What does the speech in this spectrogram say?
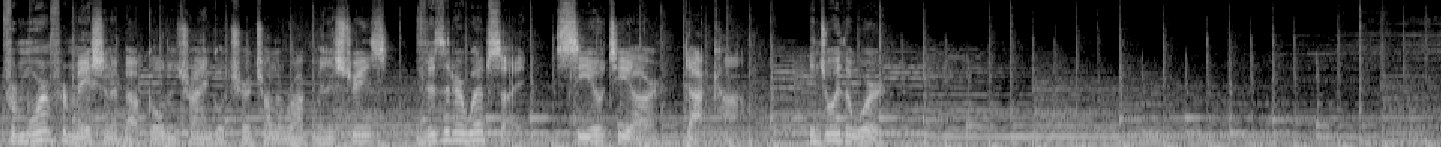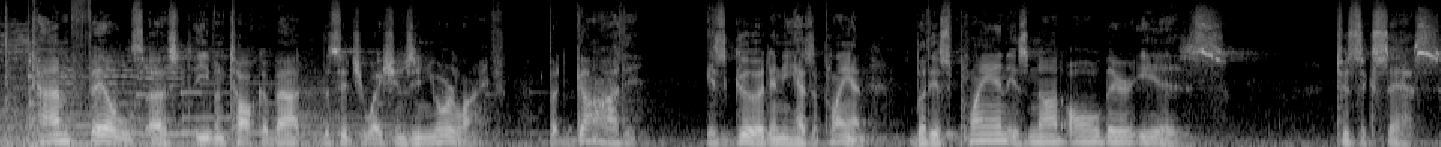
For more information about Golden Triangle Church on the Rock Ministries, visit our website, cotr.com. Enjoy the word. Time fails us to even talk about the situations in your life. But God is good and He has a plan. But His plan is not all there is to success.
